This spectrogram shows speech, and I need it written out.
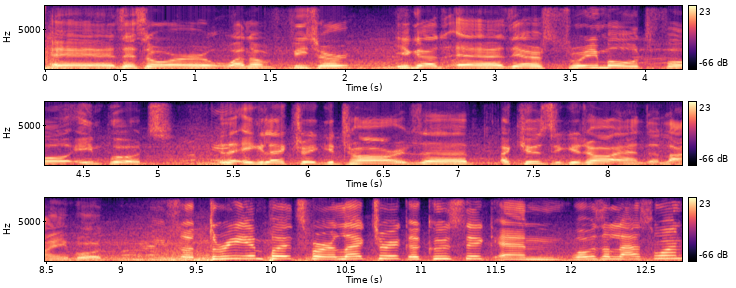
uh, this our one of feature. You got uh, there's three modes for input: the electric guitar, the acoustic guitar, and the line input. So three inputs for electric, acoustic, and what was the last one?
